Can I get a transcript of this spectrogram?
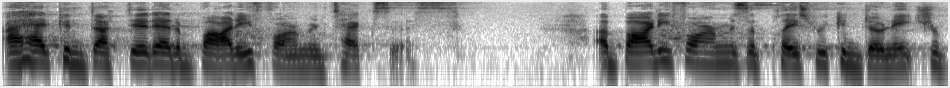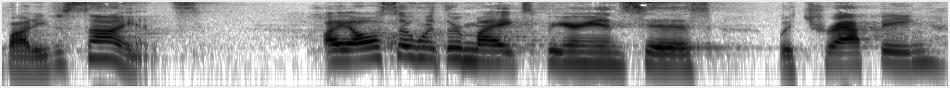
I had conducted at a body farm in Texas. A body farm is a place where you can donate your body to science. I also went through my experiences with trapping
